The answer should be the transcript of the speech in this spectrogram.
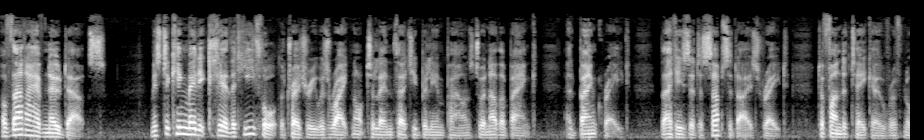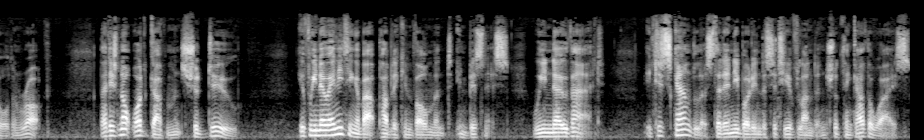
Of that I have no doubts. Mr. King made it clear that he thought the Treasury was right not to lend £30 billion to another bank at bank rate, that is, at a subsidised rate, to fund a takeover of Northern Rock. That is not what governments should do. If we know anything about public involvement in business, we know that. It is scandalous that anybody in the City of London should think otherwise.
